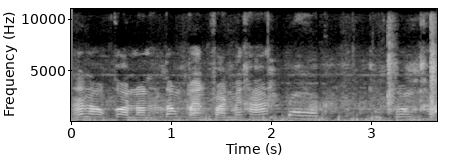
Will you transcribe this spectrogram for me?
แล้วเราก่อนเราจะต้องแปรงฟันไหมคะแบบถูกต้องค่ะ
